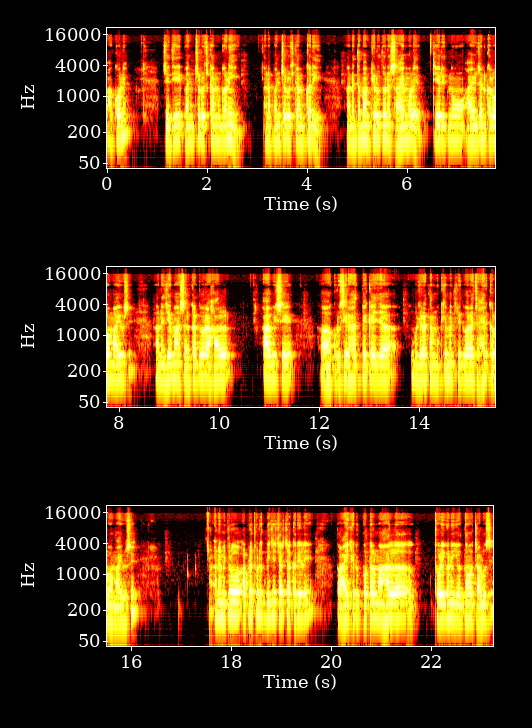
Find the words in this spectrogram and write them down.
પાકોને, જેથી પંચરોજ કામ ગણી અને પંચરોજ કામ કરી અને તમામ ખેડૂતોને સહાય મળે તે રીતનું આયોજન કરવામાં આવ્યું છે અને જેમાં સરકાર દ્વારા હાલ આ વિશે કૃષિ રાહત પેકેજ ગુજરાતના મુખ્યમંત્રી દ્વારા જાહેર કરવામાં આવ્યું છે. અને મિત્રો, આપણે થોડીક બીજી ચર્ચા કરી લઈએ. તો આઈ ખેડૂત પોર્ટલમાં હાલ થોડી ઘણી યોજનાઓ ચાલુ છે.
